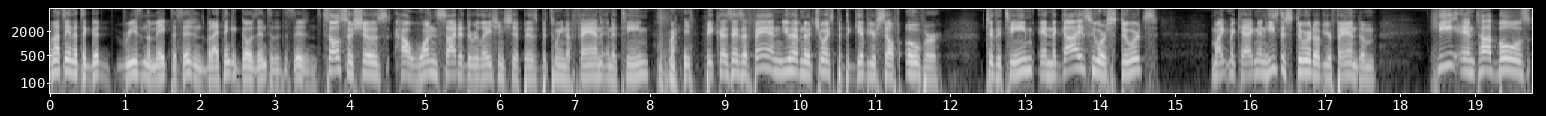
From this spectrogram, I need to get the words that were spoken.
I'm not saying that's a good reason to make decisions, but I think it goes into the decisions. This also shows how one-sided the relationship is between a fan and a team. Right. Because as a fan, you have no choice but to give yourself over to the team. And the guys who are stewards, Mike Maccagnan, he's the steward of your fandom. He and Todd Bowles,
